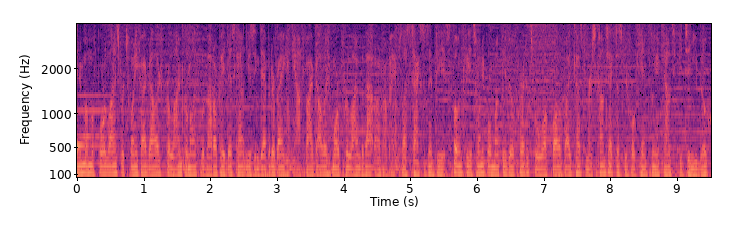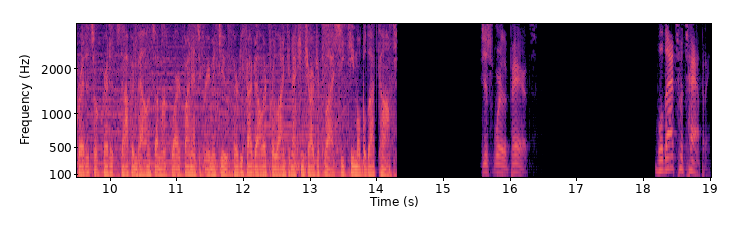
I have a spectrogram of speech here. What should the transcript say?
Minimum of four lines for $25 per line per month with auto pay discount using debit or bank account. $5 more per line without auto pay, plus taxes and fees. Phone fee at 24 monthly bill credits for all well qualified customers. Contact us before canceling account to continue bill credits or credit stop and balance on required finance agreement due. $35 per line connection charge apply. Ctmobile.com. Just wear the pants. Well, that's what's happening.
